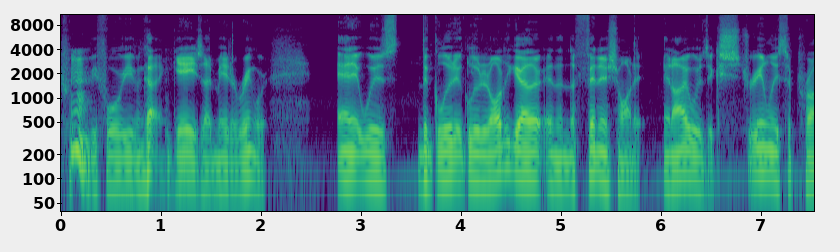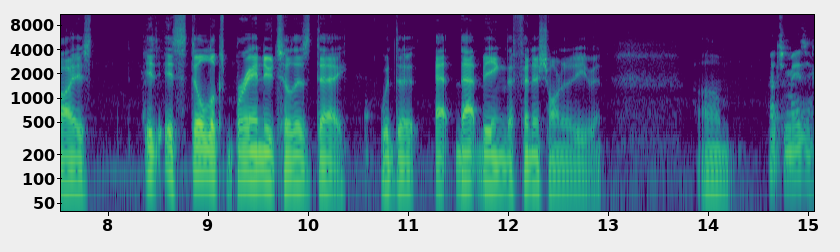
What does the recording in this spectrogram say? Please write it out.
Hmm. before we even got engaged. I made a ring work, and it was the glue that glued it all together, and then the finish on it. And I was extremely surprised. It, it still looks brand new to this day, with the at that being the finish on it. Even That's amazing.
